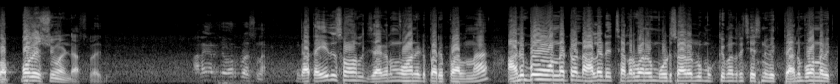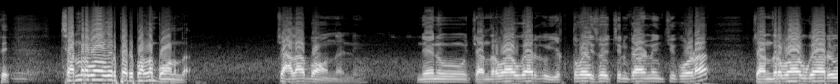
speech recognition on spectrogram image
గొప్ప విషయం అండి అసలు అది. చివరి ప్రశ్న. గత ఐదు సంవత్సరాలు జగన్మోహన్ రెడ్డి పరిపాలన అనుభవం ఉన్నటువంటి ఆల్రెడీ చంద్రబాబు మూడు సార్లు ముఖ్యమంత్రి చేసిన వ్యక్తి అనుభవం ఉన్న వ్యక్తి. చంద్రబాబు గారి పరిపాలన బాగుందా? చాలా బాగుందండి. నేను చంద్రబాబు గారికి యుక్త వయసు వచ్చిన కాడి నుంచి కూడా చంద్రబాబు గారు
